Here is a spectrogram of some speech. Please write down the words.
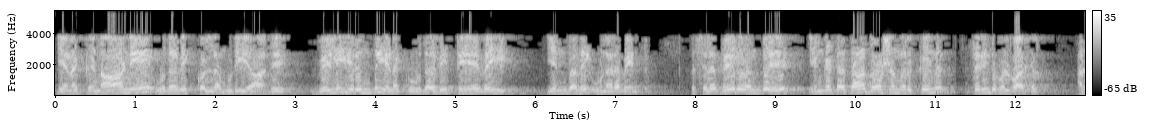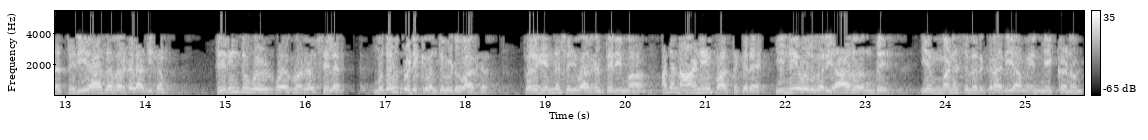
எனக்கு நானே உதவி கொள்ள முடியாது. வெளியிருந்து எனக்கு உதவி தேவை. என்பதை உணர வேண்டும். இப்ப சில பேர் வந்து எங்கிட்ட தான் தோஷம் இருக்குன்னு தெரிந்து கொள்வார்கள். அதை தெரியாதவர்கள் அதிகம். தெரிந்து கொள்பவர்கள் சிலர். முதல் படிக்கு வந்து விடுவார்கள். பிறகு என்ன செய்வார்கள் தெரியுமா? அதை நானே பார்த்துக்கிறேன். இனி ஒருவர் யார் வந்து என் மனசில் இருக்கிற அறியாமை நீக்கணும்?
